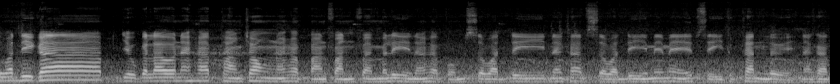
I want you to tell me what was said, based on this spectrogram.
สวัสดีครับ อยู่กับเรานะครับทางช่องนะครับปานฟันแฟมิลี่นะครับ ผมสวัสดีนะครับ สวัสดีแม่แม่เอฟซีทุกท่านเลยนะครับ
